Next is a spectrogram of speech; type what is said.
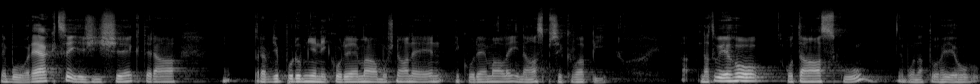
nebo reakce Ježíše, která pravděpodobně Nikodéma, a možná nejen Nikodéma, ale i nás překvapí. Na tu jeho otázku, nebo na to jeho uh,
